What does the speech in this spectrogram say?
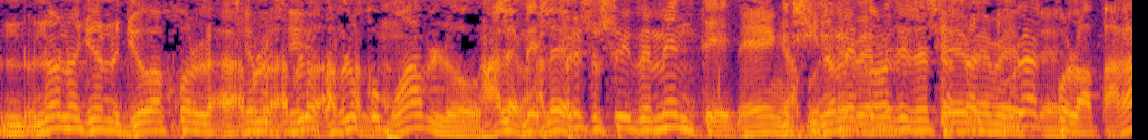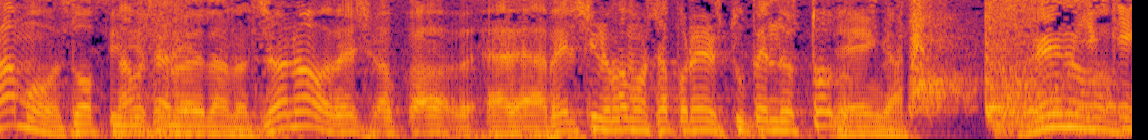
no, no, yo no, yo bajo la- Sí, hablo, sí, hablo, hablo como hablo. Vale, me vale. expreso soy vehemente. Venga, y si pues no me conoces a estas alturas, pues lo apagamos. 12 y Vamos a 19 ver. de la noche. No, no, a ver, a, a ver si nos vamos a poner estupendos todos. Venga. Bueno, Qué,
